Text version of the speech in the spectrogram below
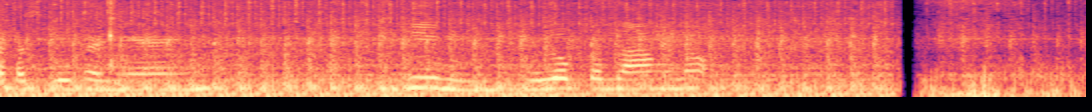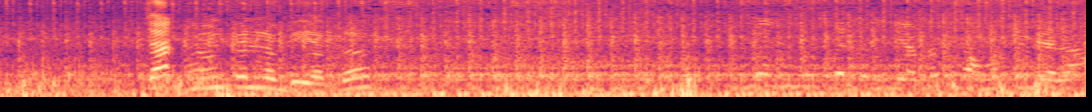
เนี่ยประตูพะแงยิ้มลมกำลังเนาะจัดให้มันเป็นระเบียบเด้อลมมันเป็นระเบียบแล้วพี่น้องมันเป็นเวลา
